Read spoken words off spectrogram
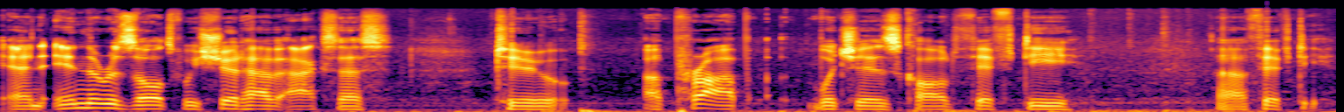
and in the results we should have access to a prop which is called 50 uh, 50.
